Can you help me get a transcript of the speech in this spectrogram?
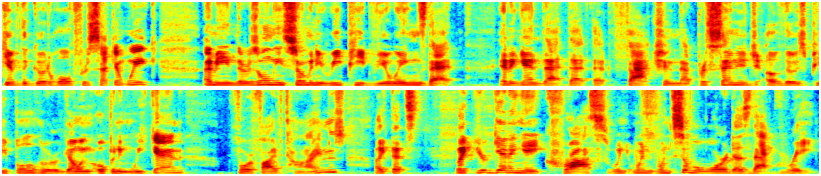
give the good hold for second week. I mean, there's only so many repeat viewings that, and again, that that that faction, that percentage of those people who are going opening weekend four or five times, like that's like you're getting a cross when when when Civil War does that great.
